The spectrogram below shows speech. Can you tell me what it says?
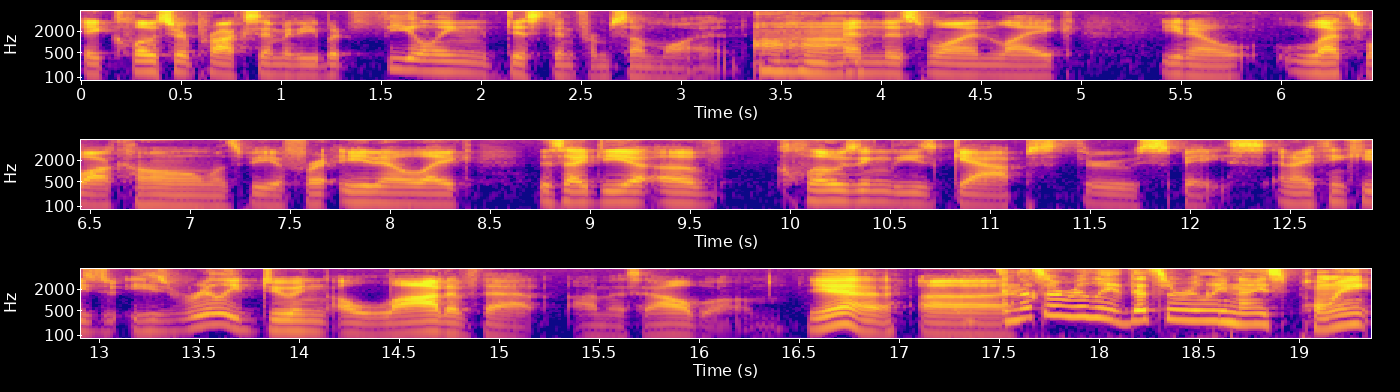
a closer proximity, but feeling distant from someone. uh-huh And this one, like, you know, let's walk home. Let's be afraid. You know, like this idea of closing these gaps through space. And I think he's he's really doing a lot of that on this album. yeah Uh, and that's a really that's a really nice point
